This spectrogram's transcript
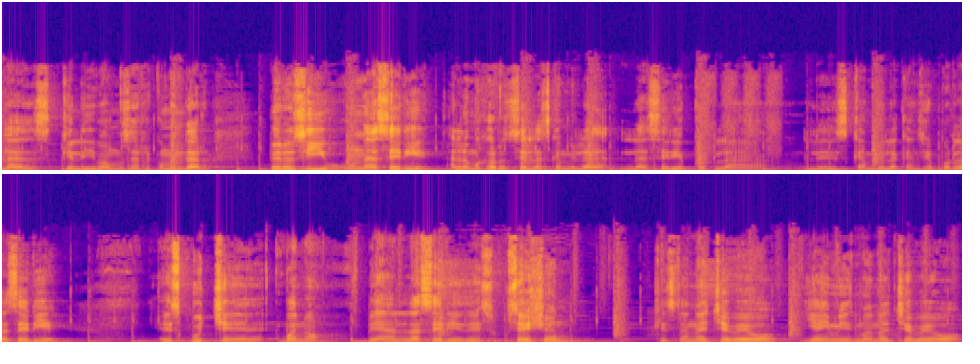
las que le íbamos a recomendar. Pero sí, una serie. A lo mejor se las cambio la, serie por la. Les cambio la canción por la serie. Escuchen, bueno, vean la serie de Succession, que está en HBO. Y ahí mismo en HBO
